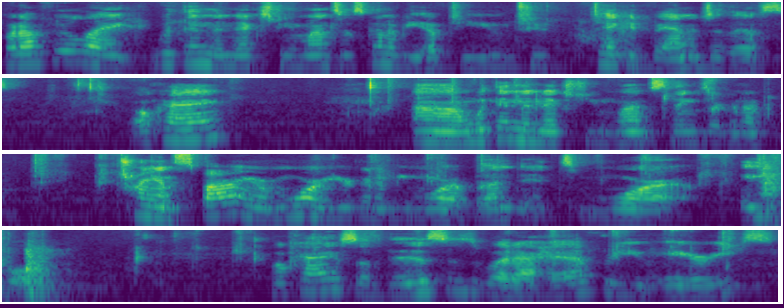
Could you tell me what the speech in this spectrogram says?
But I feel like within the next few months, it's going to be up to you to take advantage of this. Okay? Um, within the next few months, things are going to transpire more. You're going to be more abundant, more able. Okay, so this is what I have for you, Aries.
